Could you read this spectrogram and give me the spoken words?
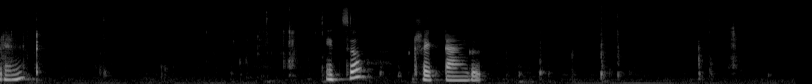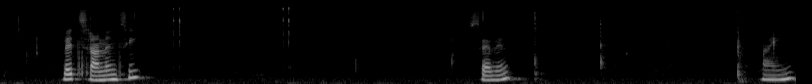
print it's a rectangle. Let's run and see. 7, 9.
